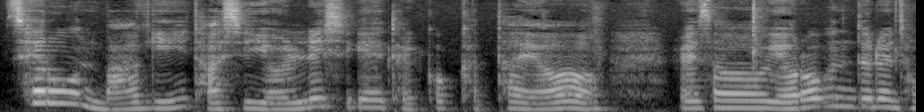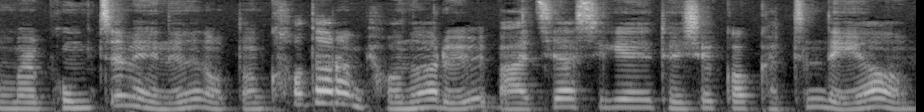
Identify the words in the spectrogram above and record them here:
새로운 막이 다시 열리시게 될 것 같아요. 그래서 여러분들은 정말 봄쯤에는 어떤 커다란 변화를 맞이하시게 되실 것 같은데요.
